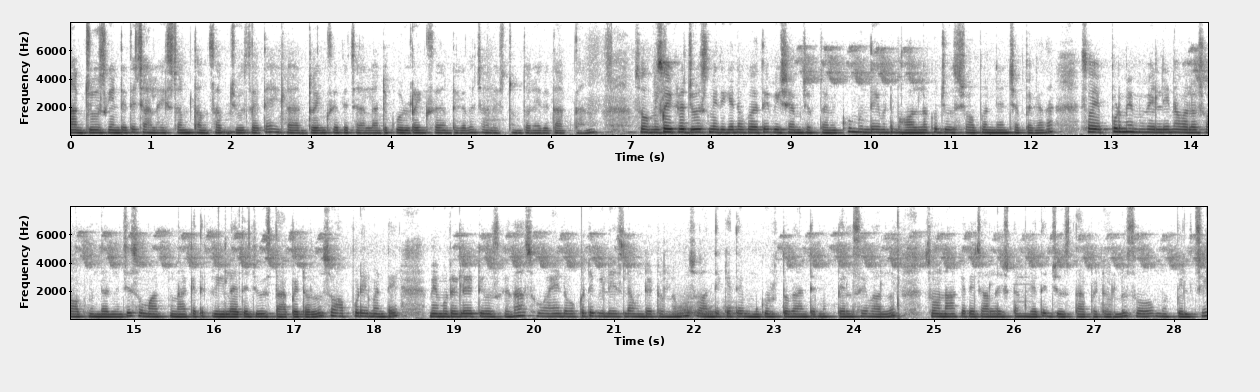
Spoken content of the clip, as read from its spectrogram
నాకు జ్యూస్ గింట అయితే చాలా ఇష్టం. థమ్స్ అప్ జ్యూస్ అయితే ఇట్లా డ్రింక్స్ అయితే చాలా అంటే కూల్ డ్రింక్స్ ఉంటాయి కదా చాలా ఇష్టంతో అయితే తాగుతాను. సో మీకు సో ఇక్కడ జ్యూస్ మీ దిగిన అయితే విషయం చెప్తాను మీకు. ముందు ఏమంటే బాల్లకు జ్యూస్ షాప్ ఉంది అని చెప్పాను కదా. సో ఎప్పుడు మేము వెళ్ళిన వాళ్ళ షాప్ ముందర నుంచి సో మాకు నాకైతే ఫ్రీలో అయితే జ్యూస్ తాపేటోళ్ళు. సో అప్పుడు ఏమంటే మేము రిలేటివ్స్ కదా సో అండ్ ఒకటి విలేజ్లో ఉండేటోళ్ళము. సో అందుకైతే గుర్తుగా అంటే మాకు తెలిసే వాళ్ళు సో నాకైతే చాలా ఇష్టంగా అయితే జ్యూస్ తాపేటోళ్ళు. సో మాకు పిలిచి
